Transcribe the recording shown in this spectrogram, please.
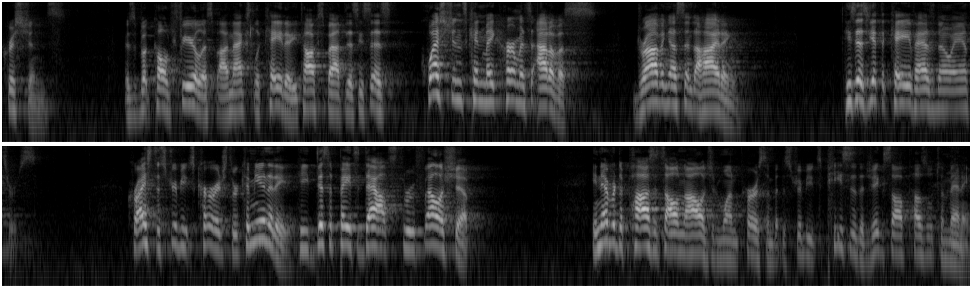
Christians. There's a book called Fearless by Max Lucado. He talks about this. He says, Questions can make hermits out of us, driving us into hiding. He says, Yet the cave has no answers. Christ distributes courage through community, He dissipates doubts through fellowship. He never deposits all knowledge in one person, but distributes pieces of the jigsaw puzzle to many.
